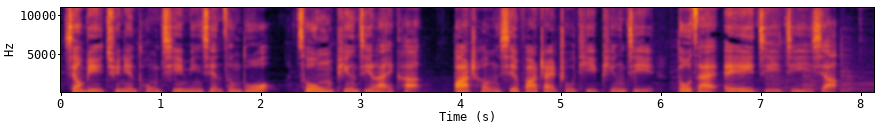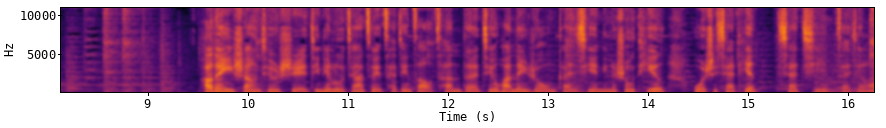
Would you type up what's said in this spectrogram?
相比去年同期明显增多。从评级来看，八成新发债主体评级都在 AA 级及以下。好的，以上就是今天陆家嘴财经早餐的精华内容，感谢您的收听，我是夏天，下期再见喽。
